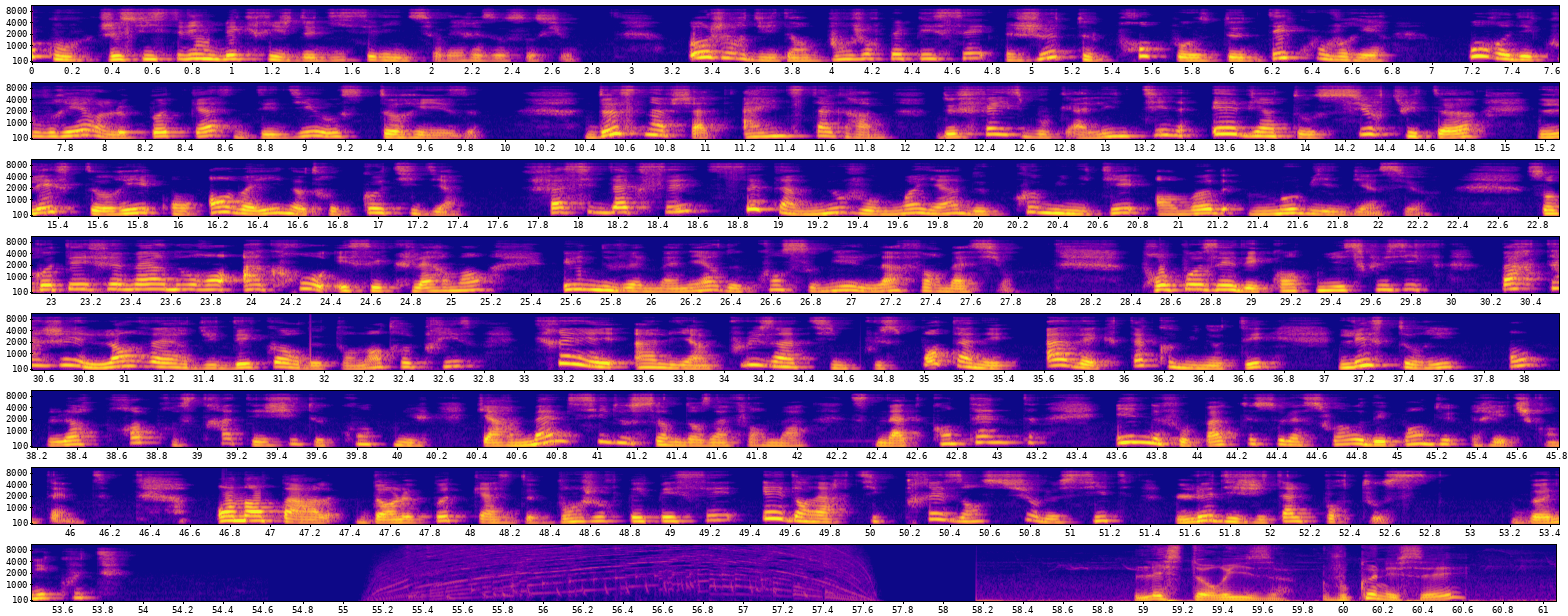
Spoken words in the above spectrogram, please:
Coucou, je suis Céline Bécriche de Céline sur les réseaux sociaux. Aujourd'hui dans Bonjour PPC, je te propose de découvrir ou redécouvrir le podcast dédié aux stories. De Snapchat à Instagram, de Facebook à LinkedIn et bientôt sur Twitter, les stories ont envahi notre quotidien. Facile d'accès, c'est un nouveau moyen de communiquer en mode mobile, bien sûr. Son côté éphémère nous rend accro et c'est clairement une nouvelle manière de consommer l'information. Proposer des contenus exclusifs, partager l'envers du décor de ton entreprise, créer un lien plus intime, plus spontané avec ta communauté, les stories ont leur propre stratégie de contenu. Car même si nous sommes dans un format Snap Content, il ne faut pas que cela soit au dépens du Rich Content. On en parle dans le podcast de Bonjour PPC et dans l'article présent sur le site Le Digital pour tous. Bonne écoute. Les stories, vous connaissez?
